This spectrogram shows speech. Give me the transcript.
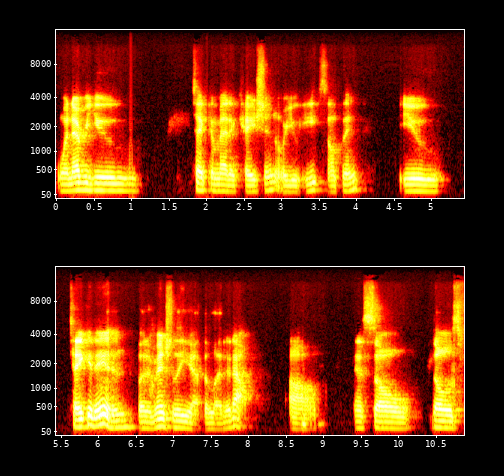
whenever you take a medication or you eat something, you take it in, but eventually you have to let it out. Um, and so those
